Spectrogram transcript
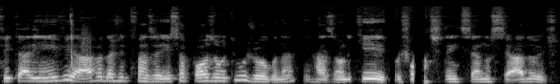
ficaria inviável da gente fazer isso após o último jogo, né? Em razão de que os fortes têm que ser anunciados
